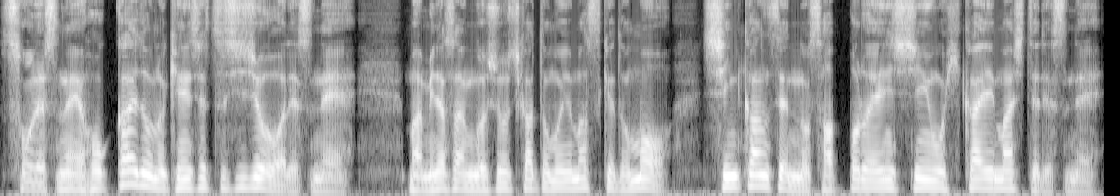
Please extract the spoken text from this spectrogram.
そうですね。北海道の建設市場はですねまあ皆さんご承知かと思いますけども新幹線の札幌延伸を控えましてですね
